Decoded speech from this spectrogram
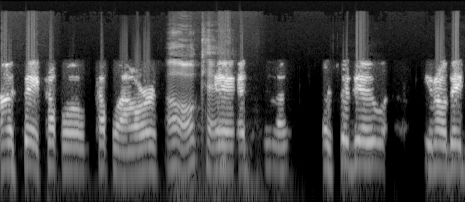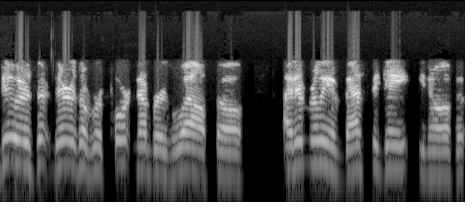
I'd say a couple couple hours. Oh, okay. And uh, so they, you know, they do. There's a, there is a report number as well. So I didn't really investigate, you know, if it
